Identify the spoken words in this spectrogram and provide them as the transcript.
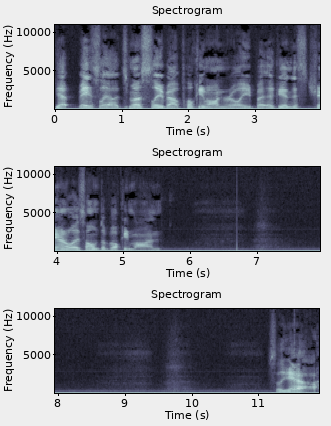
Yep, basically uh, it's mostly about Pokemon, really. But again, this channel is home to Pokemon. So yeah.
